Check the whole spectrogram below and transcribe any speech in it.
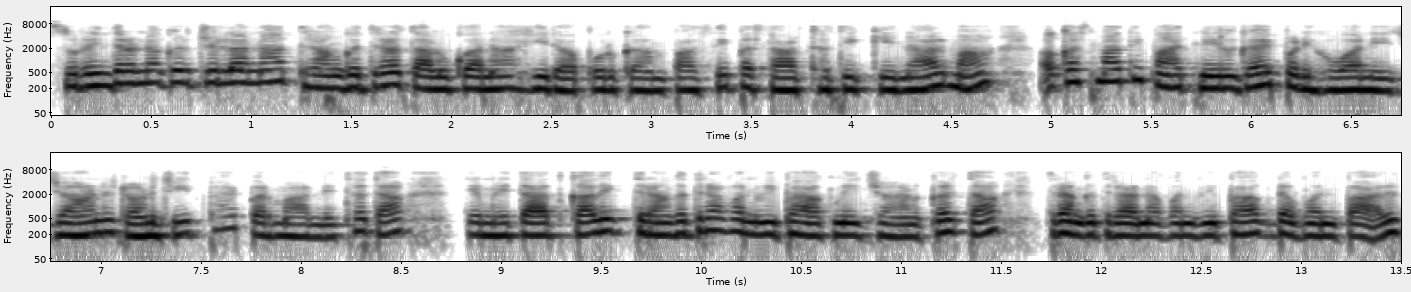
સુરેન્દ્રનગર જિલ્લાના ધ્રાંગધ્રા તાલુકાના હીરાપુર ગામ પાસે પસાર થતી કેનાલમાં અકસ્માતે પાંચ નીલગાય પડી હોવાની જાણ રણજીતભાઈ પરમારને થતાં તેમણે તાત્કાલિક ધ્રાંગધ્રા વન વિભાગને જાણ કરતા ધ્રાંગધ્રાના વન વિભાગના વનપાલ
